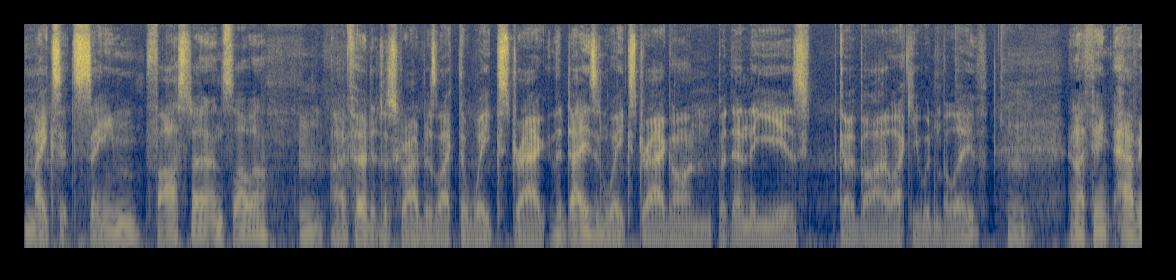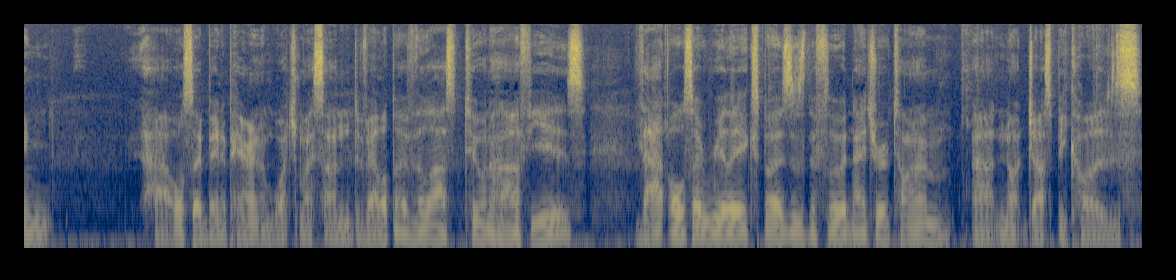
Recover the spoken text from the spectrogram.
makes it seem faster and slower. Mm. I've heard it described as like the weeks drag, the days and weeks drag on, but then the years go by like you wouldn't believe. Mm. And I think having uh, also been a parent and watched my son develop over the last two and a half years, that also really exposes the fluid nature of time, uh, not just because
